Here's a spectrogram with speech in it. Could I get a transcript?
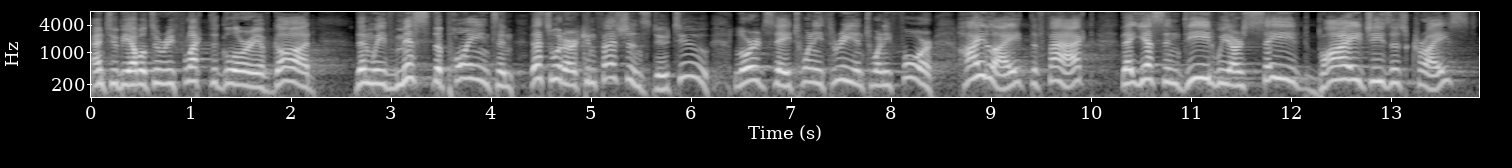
and to be able to reflect the glory of God. Then we've missed the point, and that's what our confessions do too. Lord's Day 23 and 24 highlight the fact that, yes, indeed, we are saved by Jesus Christ,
